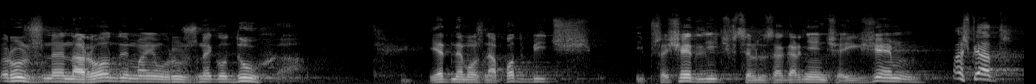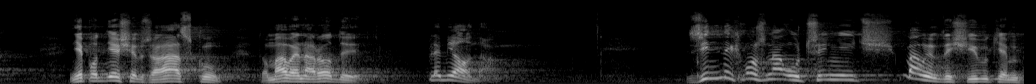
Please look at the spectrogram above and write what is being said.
różne narody mają różnego ducha. Jedne można podbić i przesiedlić w celu zagarnięcia ich ziem, a świat nie podniesie wrzasku. To małe narody, plemiona. Z innych można uczynić małym wysiłkiem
